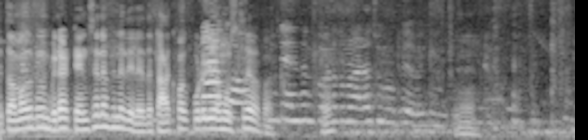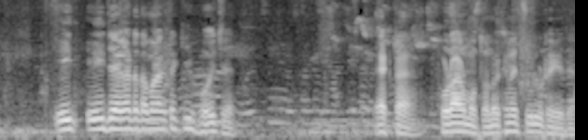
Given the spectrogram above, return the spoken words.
এ তো আমাকে তুমি বিরাট টেনশনে ফেলে দিলে তো টাক ফাক পড়ে গেলে মুশকিল ব্যাপার। টেনশন করো না, তোমার আরও চুল উঠে যাবে কিন্তু। এই এই জায়গাটা তোমার একটা কি হয়েছে? একটা ফোড়ার মতন ওখানে চুল উঠে গেছে।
